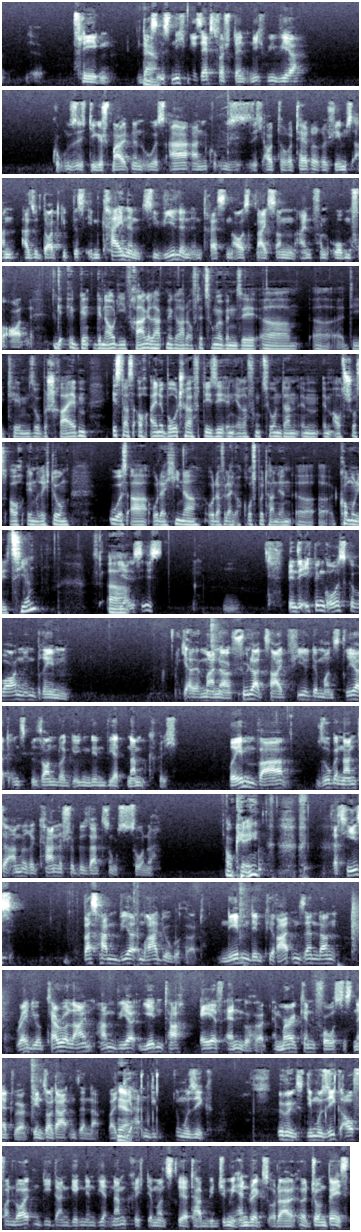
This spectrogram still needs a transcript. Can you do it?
pflegen. Das ja. ist nicht mehr selbstverständlich, wie wir gucken Sie sich die gespaltenen USA an, gucken Sie sich autoritäre Regimes an. Also dort gibt es eben keinen zivilen Interessenausgleich, sondern einen von oben verordnet. G genau die Frage lag mir gerade auf der Zunge, wenn Sie äh, äh, die Themen so beschreiben. Ist das auch eine Botschaft, die Sie in Ihrer Funktion dann im, im Ausschuss auch in Richtung USA oder China oder vielleicht auch Großbritannien äh, äh kommunizieren? Ja, es ist. Wenn Sie, ich bin groß geworden in Bremen. Ich habe in meiner Schülerzeit viel demonstriert, insbesondere gegen den Vietnamkrieg. Bremen war sogenannte amerikanische Besatzungszone. Okay. Das hieß, was haben wir im Radio gehört? Neben den Piratensendern Radio Caroline haben wir jeden Tag AFN gehört, American Forces Network, den Soldatensender, weil ja. die hatten die gute Musik. Übrigens die Musik auch von Leuten, die dann gegen den Vietnamkrieg demonstriert haben, wie Jimi Hendrix oder äh, Joan Baez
